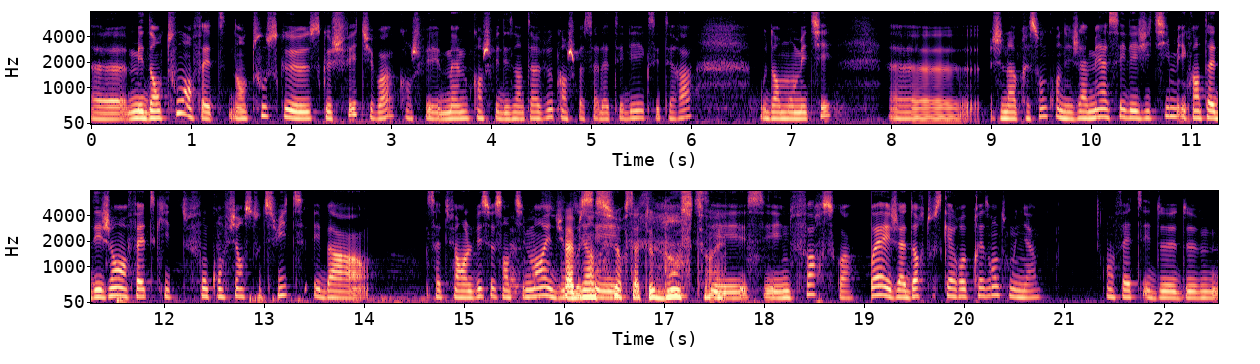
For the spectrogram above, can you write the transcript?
Euh, mais dans tout en fait, dans tout ce que ce que je fais, tu vois, quand je fais même quand je fais des interviews, quand je passe à la télé, etc. Ou dans mon métier. Euh, j'ai l'impression qu'on n'est jamais assez légitime et quand tu as des gens en fait qui te font confiance tout de suite et eh ben ça te fait enlever ce sentiment et du bah, coup bien sûr ça te booste c'est une force quoi. Ouais j'adore tout ce qu'elle représente Mounia en fait et de, de,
